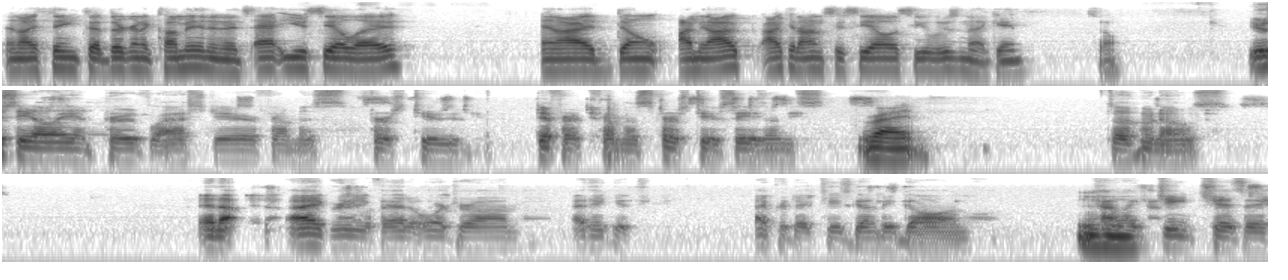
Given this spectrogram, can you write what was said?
and I think that they're gonna come in and it's at UCLA, and I don't. I mean, I I could honestly see LSU losing that game. UCLA improved last year from his first two, different from his first two seasons. right, So who knows? And I, I agree with Ed Orgeron. I think it. I predict he's going to be gone, kind Mhm. of like Gene Chizik.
